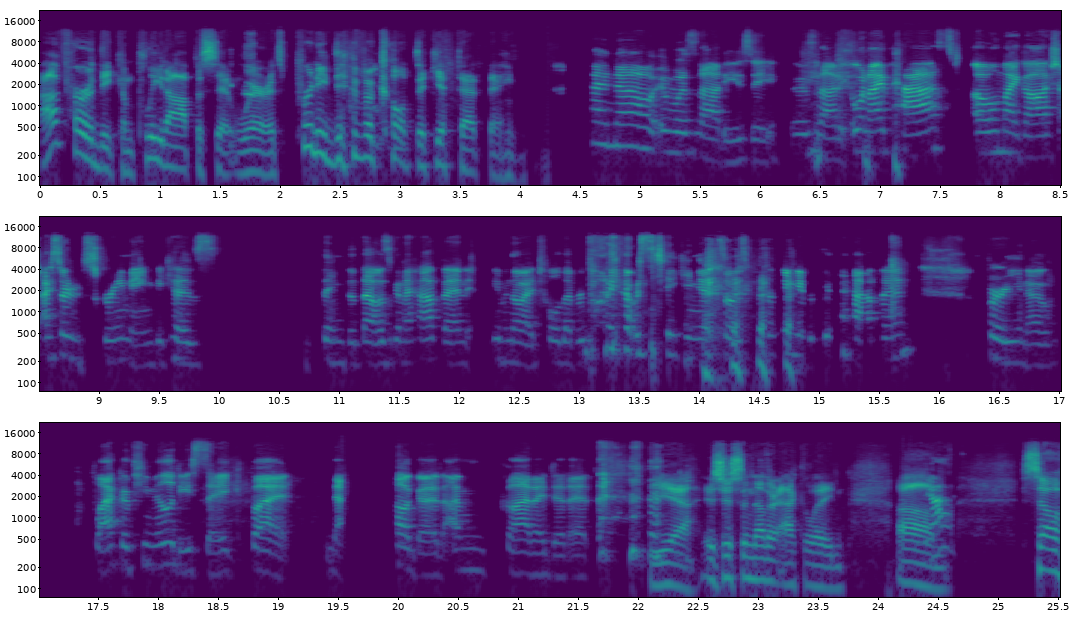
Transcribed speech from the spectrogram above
I've heard the complete opposite, where it's pretty difficult to get that thing. I know it was not easy. It was not. When I passed, oh my gosh, I started screaming because I think that that was going to happen, even though I told everybody I was taking it. So I was thinking it was going to happen for you know lack of humility's sake. But no, all good. I'm glad I did it. yeah, it's just another accolade. Um, yeah. So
